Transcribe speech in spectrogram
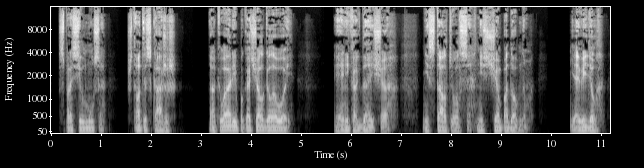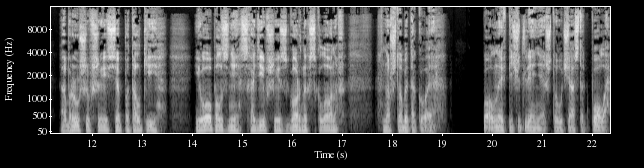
— спросил Муса. «Что ты скажешь?» Акварий покачал головой. «Я никогда еще не сталкивался ни с чем подобным. Я видел обрушившиеся потолки и оползни, сходившие с горных склонов. Но что бы такое? Полное впечатление, что участок пола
